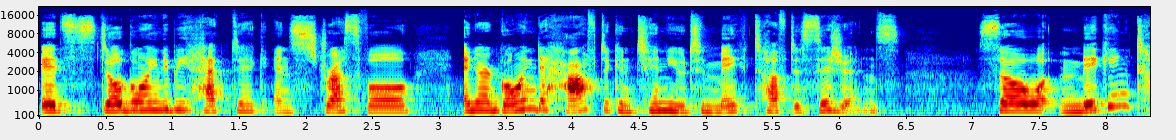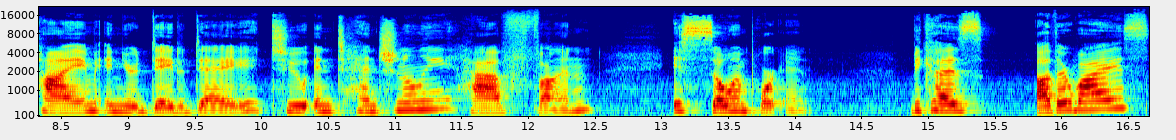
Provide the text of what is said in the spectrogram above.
It's still going to be hectic and stressful, and you're going to have to continue to make tough decisions. So, making time in your day to day to intentionally have fun is so important because otherwise,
